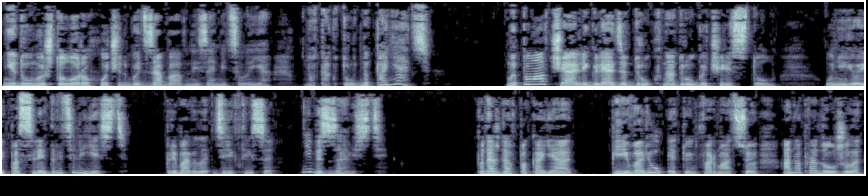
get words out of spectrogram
«Не думаю, что Лора хочет быть забавной», — заметила я. «Но так трудно понять». Мы помолчали, глядя друг на друга через стол. «У нее и последователи есть», — прибавила директриса, — «не без зависти». Подождав, пока я переварю эту информацию, она продолжила.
